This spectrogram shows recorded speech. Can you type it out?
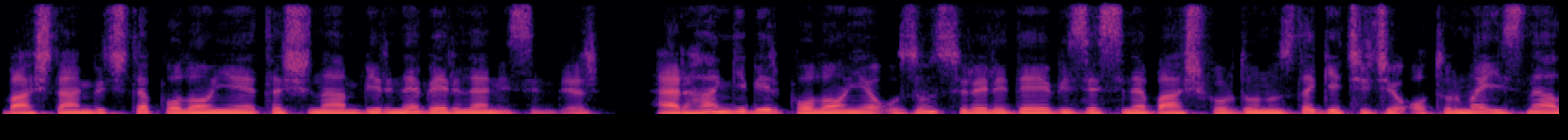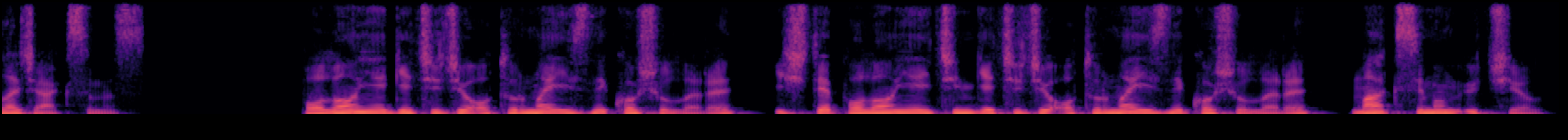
başlangıçta Polonya'ya taşınan birine verilen izindir. Herhangi bir Polonya uzun süreli D vizesine başvurduğunuzda geçici oturma izni alacaksınız. Polonya geçici oturma izni koşulları, işte Polonya için geçici oturma izni koşulları, maksimum 3 yıl.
